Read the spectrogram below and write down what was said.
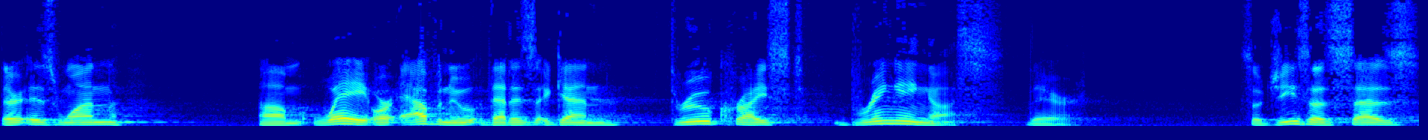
There is one um, way or avenue that is, again, through Christ bringing us there. So Jesus says,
